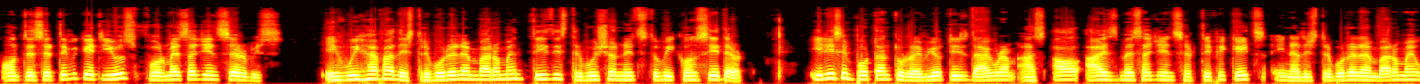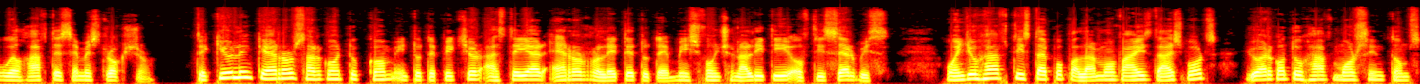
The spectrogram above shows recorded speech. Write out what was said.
on the certificate used for messaging service. If we have a distributed environment, this distribution needs to be considered. It is important to review this diagram as all ISE messaging certificates in a distributed environment will have the same structure. The Queue Link errors are going to come into the picture as they are errors related to the misfunctionality of this service. When you have this type of alarm of ISE dashboards, you are going to have more symptoms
